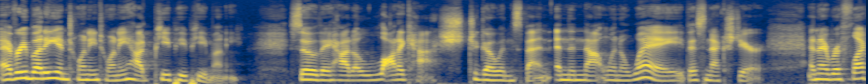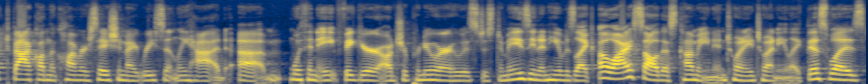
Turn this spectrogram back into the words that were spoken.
everybody in 2020 had ppp money so they had a lot of cash to go and spend. And then that went away this next year. And I reflect back on the conversation I recently had um, with an eight figure entrepreneur who is just amazing. And he was like, Oh, I saw this coming in 2020. Like, this was,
